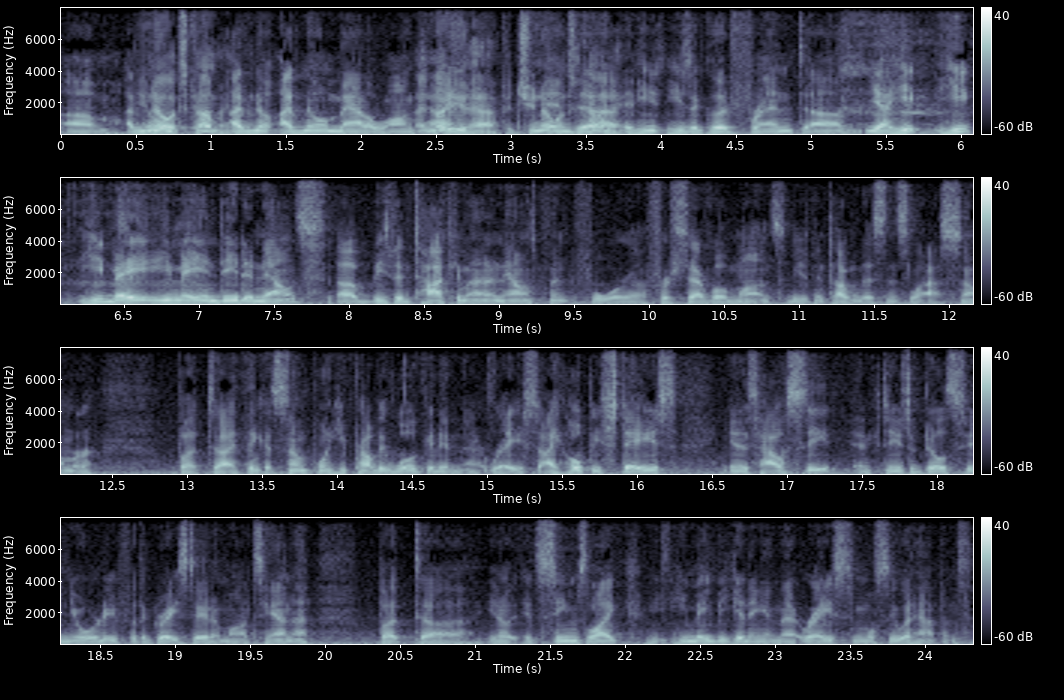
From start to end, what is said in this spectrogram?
Um, I've You known, know it's coming. I've known I've known Matt a long time. I know you have, but you know and, it's uh, coming. and he, he's a good friend. Um, yeah, he, he, he may he may indeed announce. Uh, he's been talking about an announcement for uh, for several months. He's been talking about this since last summer. But uh, I think at some point he probably will get in that race. I hope he stays in his House seat and continues to build seniority for the great state of Montana. But uh, you know, it seems like he- may be getting in that race, and we'll see what happens.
